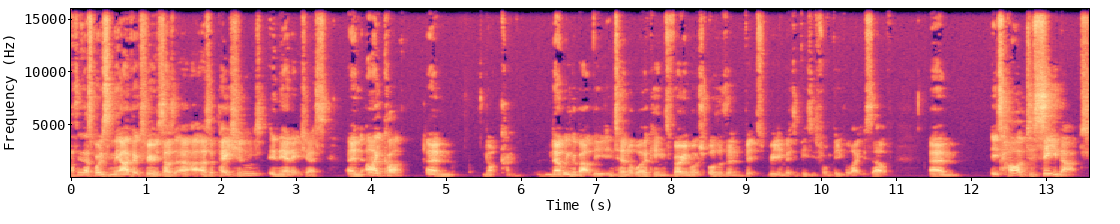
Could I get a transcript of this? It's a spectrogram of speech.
I think that's probably something I've experienced as a, as a patient mm. in the NHS, and I can't um, not kind of knowing about the internal workings very much, other than bits reading bits and pieces from people like yourself. Um, it's hard to see that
